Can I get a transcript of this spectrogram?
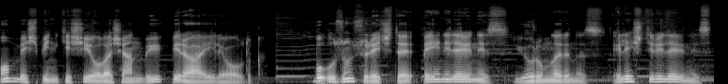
15 bin kişiye ulaşan büyük bir aile olduk. Bu uzun süreçte beğenileriniz, yorumlarınız, eleştirileriniz,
